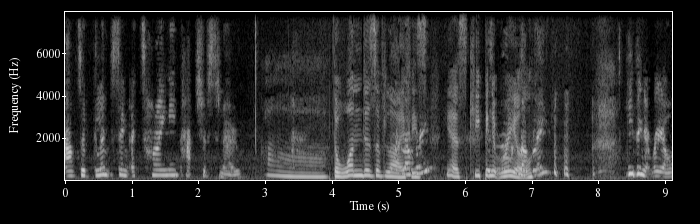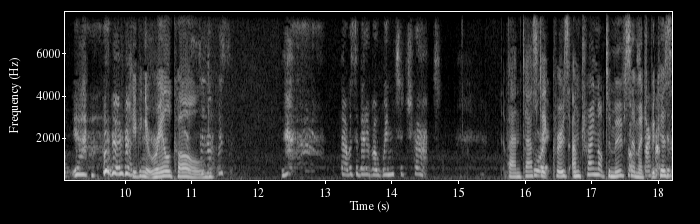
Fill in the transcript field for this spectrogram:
out of glimpsing a tiny patch of snow. Ah, the wonders of life. He's yes, keeping Isn't it real. keeping it real. Yeah. keeping it real cold. So that was that was a bit of a winter chat. Fantastic Cruz. I'm trying not to move so much because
